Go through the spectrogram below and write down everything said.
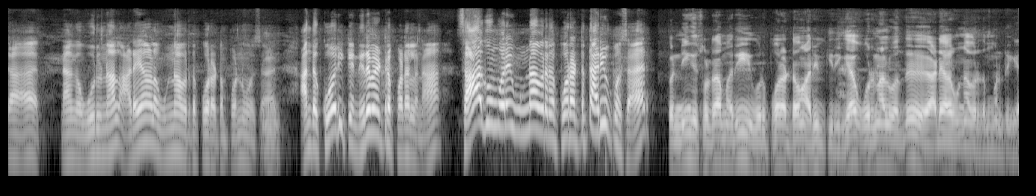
சார் நாங்கள் ஒரு நாள் அடையாள உண்ணாவிரத போராட்டம் பண்ணுவோம் சார். அந்த கோரிக்கை நிறைவேற்றப்படலைன்னா சாகும் வரை உண்ணாவிரத போராட்டத்தை அறிவிப்போம் சார். இப்போ நீங்கள் சொல்கிற மாதிரி ஒரு போராட்டம் அறிவிக்கிறீங்க. ஒரு நாள் வந்து அடையாள உண்ணாவிரதம் பண்ணுறீங்க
